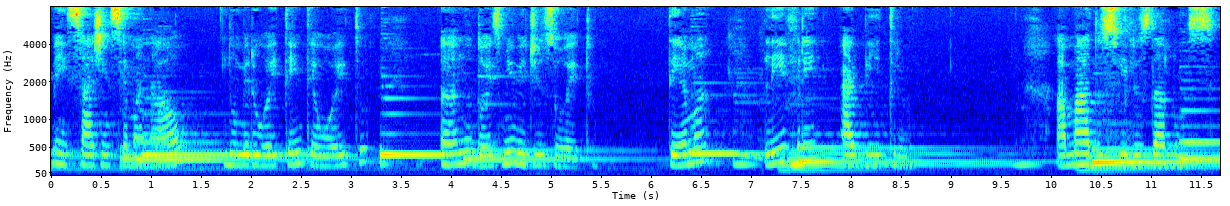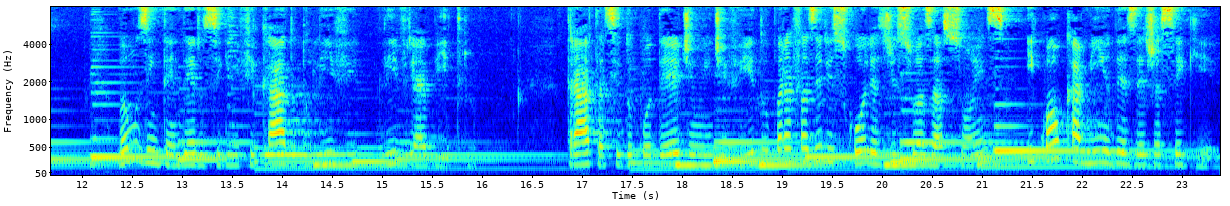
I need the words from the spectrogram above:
Mensagem semanal número 88, ano 2018. Tema: Livre arbítrio. Amados filhos da luz, vamos entender o significado do livre, livre arbítrio. Trata-se do poder de um indivíduo para fazer escolhas de suas ações e qual caminho deseja seguir.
